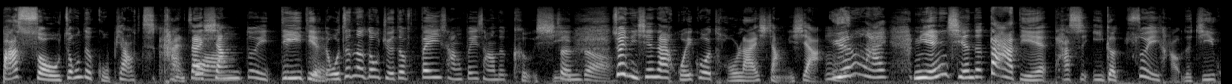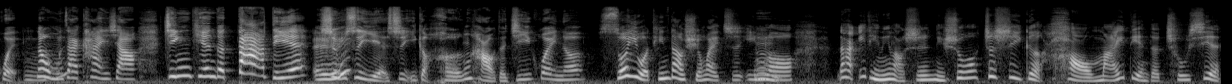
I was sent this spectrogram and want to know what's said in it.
把手中的股票砍在相对低。点的，我真的都觉得非常非常的可惜，真的。所以你现在回过头来想一下，原来年前的大跌，它是一个最好的机会。那我们再看一下今天的大跌，是不是也是一个很好的机会呢？所以我听到弦外之音喽。那易婷玲老师，你说这是一个好买点的出现，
